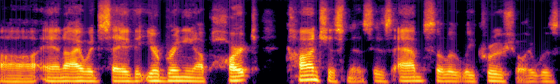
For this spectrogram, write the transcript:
Uh, and i would say that you're bringing up heart consciousness is absolutely crucial. It was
